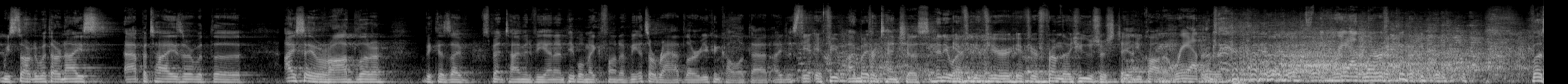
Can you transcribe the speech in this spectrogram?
We started with our nice appetizer with the I say Radler because I've spent time in Vienna and people make fun of me. It's a Radler. You can call it that. I just, yeah, if you, I'm pretentious. Anyway, if, if, you're if you're from the Hoosier state, yeah. you call it a Radler. Radler. but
